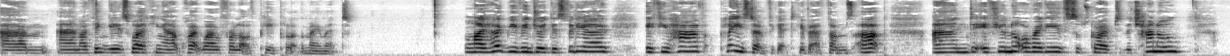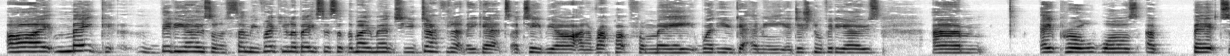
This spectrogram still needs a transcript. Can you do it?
Um, and I think it's working out quite well for a lot of people at the moment. I hope you've enjoyed this video. If you have, please don't forget to give it a thumbs up. And if you're not already subscribed to the channel, I make videos on a semi-regular basis at the moment. You definitely get a TBR and a wrap-up from me, whether you get any additional videos. Um, April was a bit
